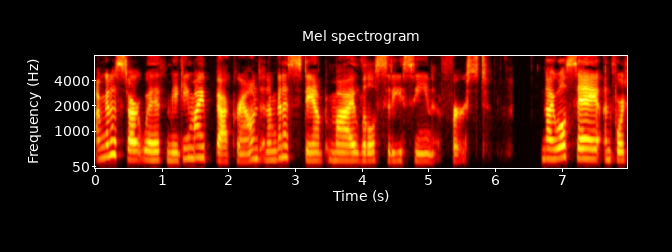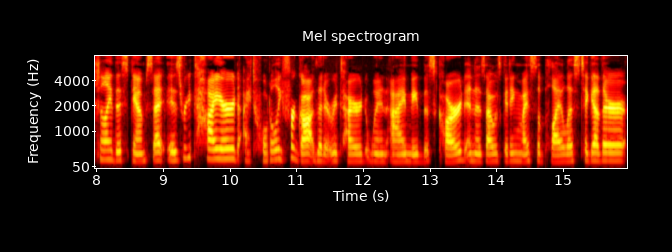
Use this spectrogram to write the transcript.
I'm going to start with making my background and I'm going to stamp my little city scene first. Now, I will say, unfortunately, this stamp set is retired. I totally forgot that it retired when I made this card. And as I was getting my supply list together,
